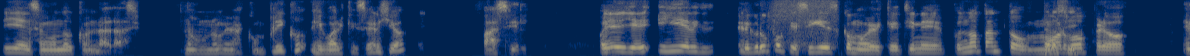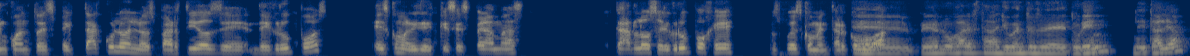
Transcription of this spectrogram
y en segundo con la Lazio. No, no me la complico, igual que Sergio. Fácil. Oye, y el, grupo que sigue es como el que tiene, pues no tanto morbo, pero, en cuanto a espectáculo en los partidos de, grupos, es como el que se espera más. Carlos, el grupo G, ¿nos puedes comentar cómo va? En el primer lugar está la Juventus de Turín, de Italia,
